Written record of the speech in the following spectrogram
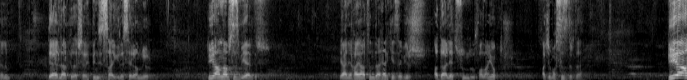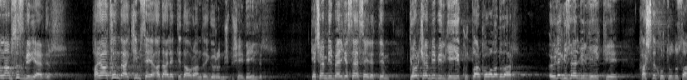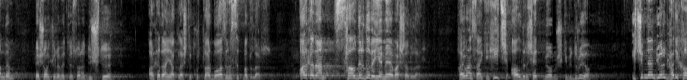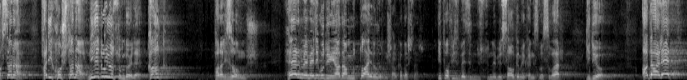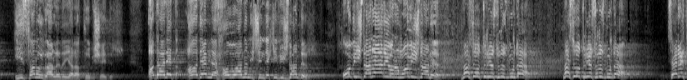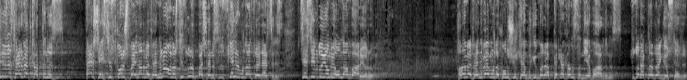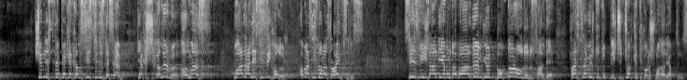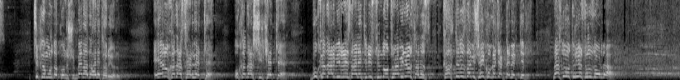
Hanım, değerli arkadaşlar hepinizi saygıyla selamlıyorum. Dünya anlamsız bir yerdir. Yani hayatında herkese bir adalet sunduğu falan yoktur. Acımasızdır da. Dünya anlamsız bir yerdir. Hayatında kimseye adaletli davrandığı görülmüş bir şey değildir. Geçen bir belgesel seyrettim. Görkemli bir geyiği kurtlar kovaladılar. Öyle güzel bir geyik ki kaçtı kurtuldu sandım. 5-10 kilometre sonra düştü. Arkadan yaklaştı kurtlar. Boğazını sıkmadılar. Arkadan saldırdı ve yemeye başladılar. Hayvan sanki hiç aldırış etmiyormuş gibi duruyor. İçimden diyorum ki hadi kalksana. Hadi koşsana. Niye duruyorsun böyle? Kalk. Paralize olmuş. Her memeli bu dünyadan mutlu ayrılırmış arkadaşlar. Hipofiz bezinin üstünde bir salgı mekanizması var. Gidiyor. Adalet insan uygarlığının yarattığı bir şeydir. Adalet Adem'le Havva'nın içindeki vicdandır. O vicdanı arıyorum, o vicdanı. Nasıl oturuyorsunuz burada? Nasıl oturuyorsunuz burada? Servetinize servet kattınız. Her şey siz konuşmayın hanımefendi ne olur siz grup başkanısınız gelir buradan söylersiniz. Sesim duyulmuyor ondan bağırıyorum. Hanımefendi ben burada konuşurken bugün bana PKK'lısın diye bağırdınız. Tutanaklardan gösteririm. Şimdi size PKK'lı sizsiniz desem yakışık alır mı? Almaz. Bu adaletsizlik olur. Ama siz ona sahipsiniz. Siz vicdan diye burada bağırdığım gün doktor olduğunuz halde hasta bir tutuklu için çok kötü konuşmalar yaptınız. Çıkın burada konuşun. Ben adalet arıyorum. Eğer o kadar servetle, o kadar şirketle, bu kadar bir rezaletin üstünde oturabiliyorsanız kalktığınızda bir şey kokacak demektir. Nasıl oturuyorsunuz orada?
